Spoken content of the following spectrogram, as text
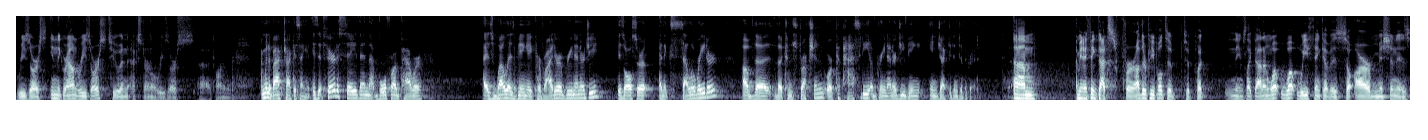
resource in the ground resource to an external resource uh, economy. I'm going to backtrack a second. Is it fair to say then that Bullfrog Power, as well as being a provider of green energy, is also an accelerator of the, the construction or capacity of green energy being injected into the grid? Um, I mean, I think that's for other people to, to put names like that on. What, what we think of is so our mission is,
